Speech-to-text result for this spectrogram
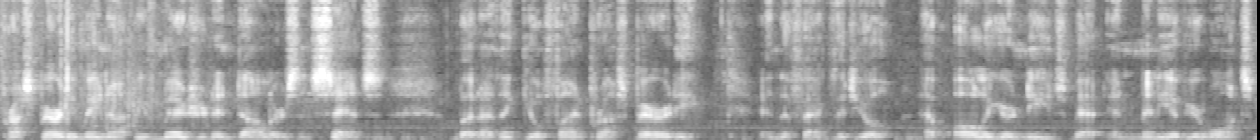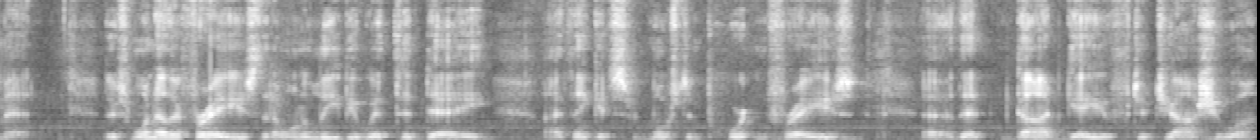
prosperity may not be measured in dollars and cents but i think you'll find prosperity in the fact that you'll have all of your needs met and many of your wants met. There's one other phrase that I want to leave you with today. I think it's the most important phrase uh, that God gave to Joshua,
